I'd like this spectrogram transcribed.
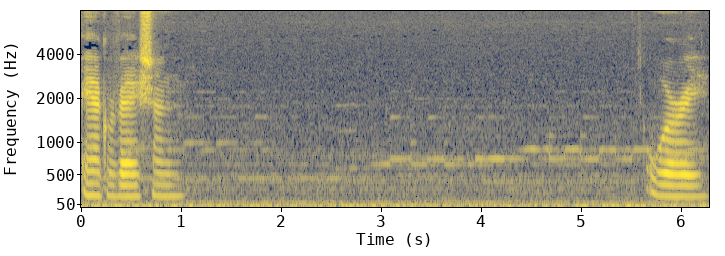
aggravation, worry.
